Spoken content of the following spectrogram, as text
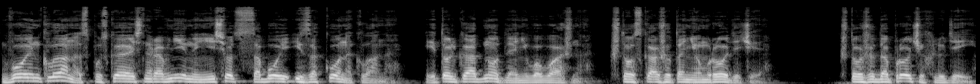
Воин клана, спускаясь на равнины, несет с собой и законы клана. И только одно для него важно – что скажут о нем родичи. Что же до прочих людей?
